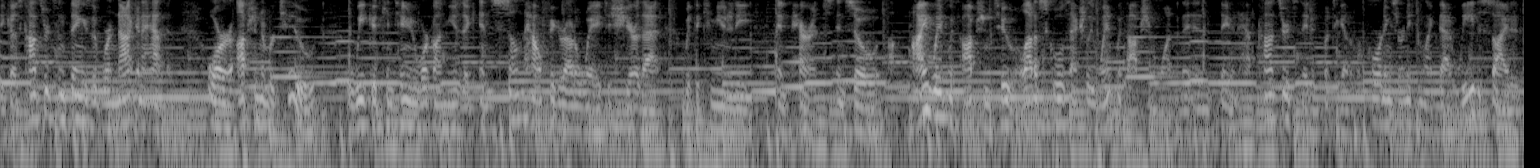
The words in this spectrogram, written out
because concerts and things that were not going to happen. Or option number two, we could continue to work on music and somehow figure out a way to share that with the community and parents. And so I went with option two. A lot of schools actually went with option one. They didn't, they didn't have concerts, they didn't put together recordings or anything like that. We decided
